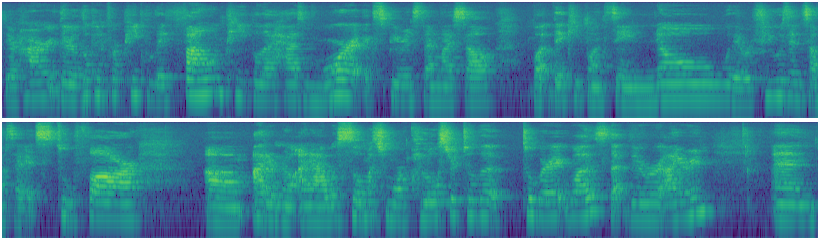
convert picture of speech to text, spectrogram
they're hiring they're looking for people they found people that has more experience than myself but they keep on saying no they're refusing some said it's too far. Um, I don't know and I was so much more closer to the to where it was that they were hiring and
